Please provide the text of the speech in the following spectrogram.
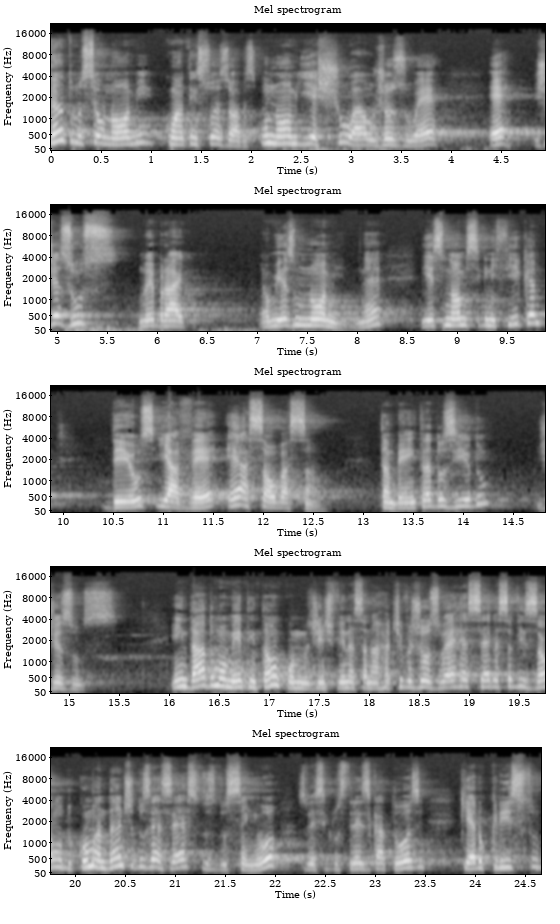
tanto no seu nome quanto em suas obras. O nome Yeshua, o Josué, é Jesus no hebraico. É o mesmo nome, né? E esse nome significa Deus e Yahvé é a salvação. Também traduzido Jesus. Em dado momento, então, como a gente vê nessa narrativa, Josué recebe essa visão do comandante dos exércitos do Senhor, os versículos 13 e 14, que era o Cristo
